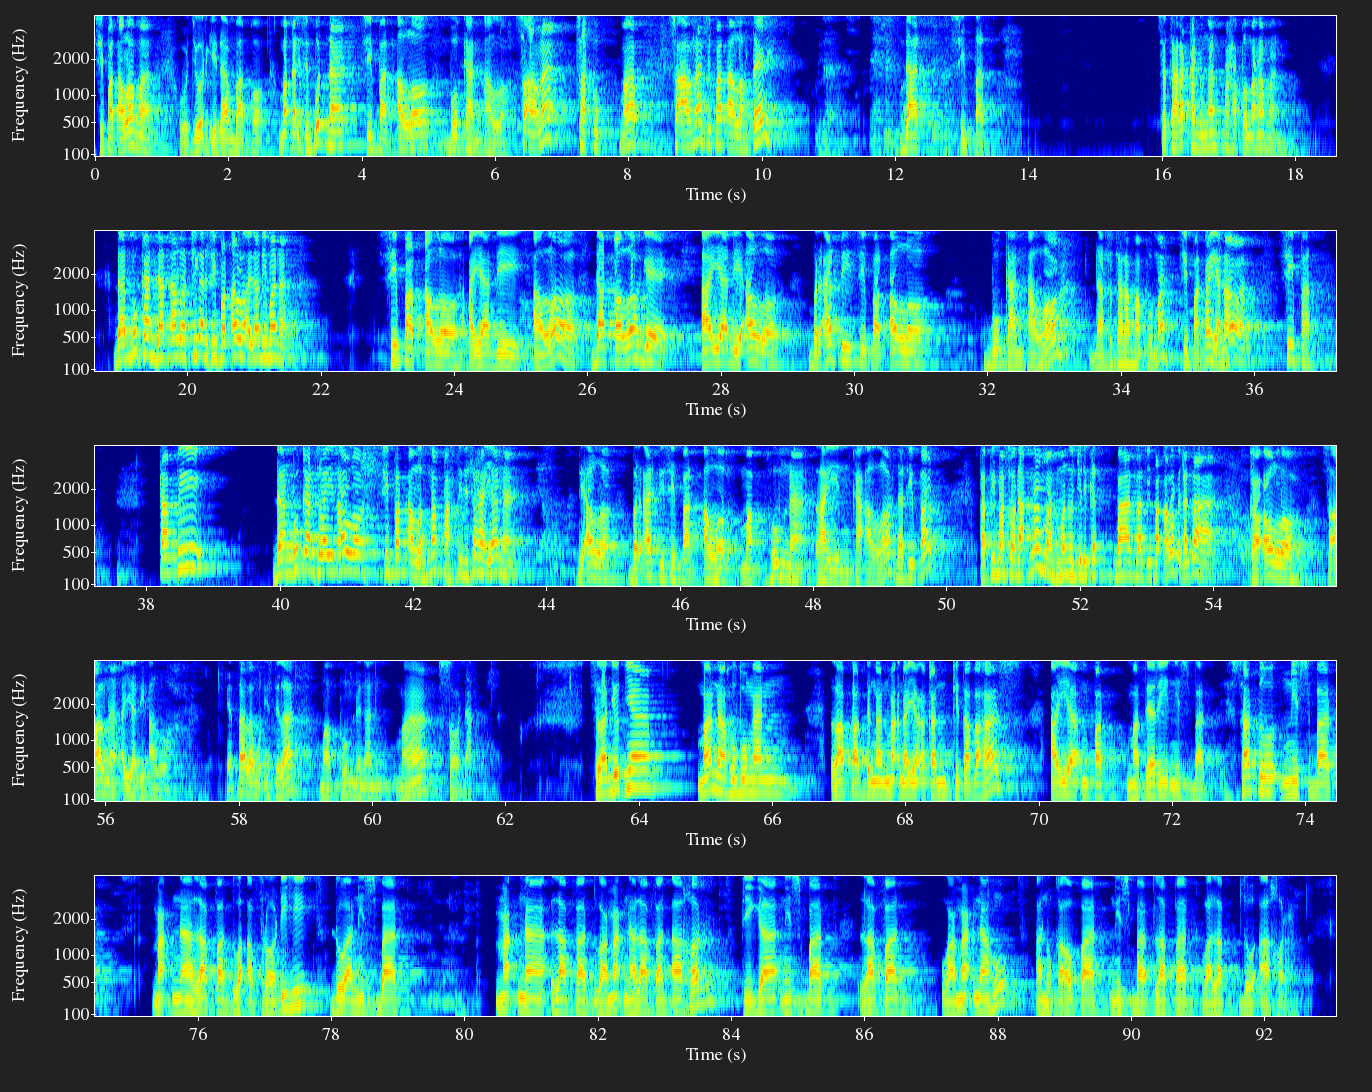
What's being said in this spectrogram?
Sifat Allah mah wujud gidam bako. Maka disebutna sifat Allah bukan Allah. Soalnya cakup maaf soalnya sifat Allah teh dat sifat secara kandungan pemahaman dan bukan dat Allah jika sifat Allah ada di mana sifat Allah ayat di Allah dat Allah ge ayat di Allah. Berarti sifat Allah bukan Allah. Dan secara mafhumah sifat mah ya naon? Sifat. Tapi dan bukan selain Allah sifat Allah mah pasti disahayana di Allah. Berarti sifat Allah mafhumna lain ka Allah. Dan sifat tapi masodakna mah menuju di bahasa sifat Allah tegasa ka Allah soalna ayat di Allah eta lamun istilah mafhum dengan masodak Selanjutnya mana hubungan lapat dengan makna yang akan kita bahas? Ayat 4 materi nisbat. Satu nisbat makna lafad dua afrodihi, dua nisbat makna lafad dua makna lafad akhir, tiga nisbat lafad wa maknahu anu kaopat nisbat lapad walabdo akhir.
